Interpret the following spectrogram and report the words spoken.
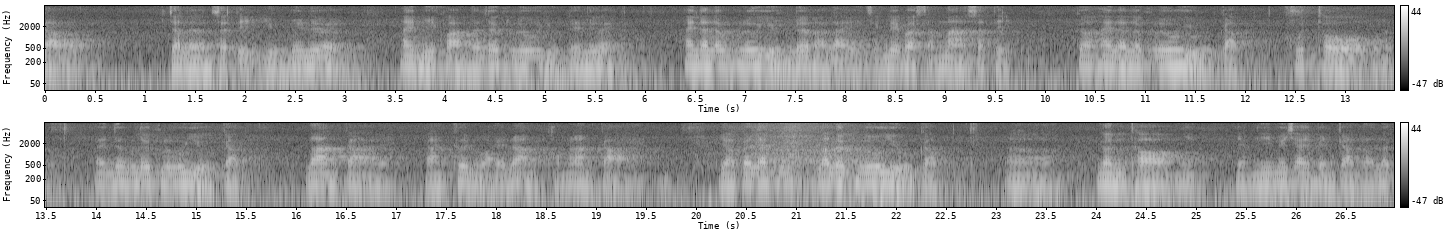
เราจเจริญสติอยู่เรื่อยๆ ให้มีความระลึกรู้อยู่เรื่อยๆ ให้ระลึกรู้อยู่เรื่องอะไรถึงเรียกว่าสัมมาสติ ก็ให้ระลึกรู้อยู่กับพุทโธ ให้ระลึกรู้อยู่กับร่างกาย การเคลื่อนไหวร่างของร่างกาย อย่าไประลึกระลึกรู้อยู่กับเเงินทอง อย่างนี้ไม่ใช่เป็นการระลึก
